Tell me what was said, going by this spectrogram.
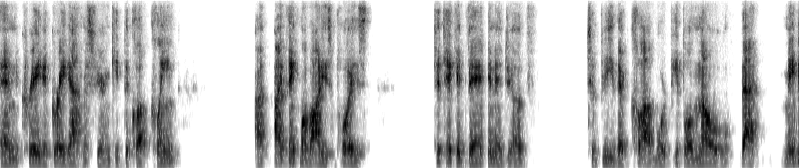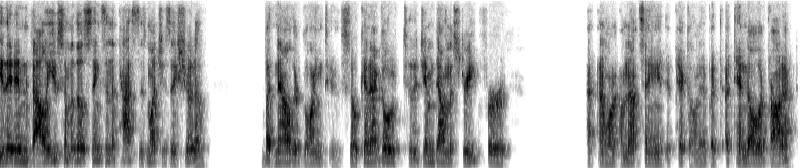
and create a great atmosphere and keep the club clean. I, I think Movati's poised to take advantage of to be the club where people know that maybe they didn't value some of those things in the past as much as they should have, but now they're going to. So can I go to the gym down the street for I, I want, I'm not saying it to pick on it, but a ten dollar product,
